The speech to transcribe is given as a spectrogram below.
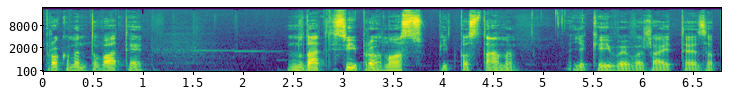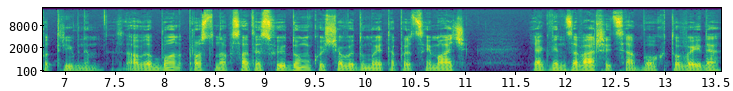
прокоментувати, ну, дати свій прогноз під постами, який ви вважаєте за потрібним. Або просто написати свою думку, що ви думаєте про цей матч, як він завершиться, або хто вийде.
